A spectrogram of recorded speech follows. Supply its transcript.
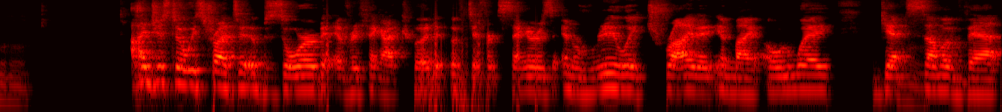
Mhm. I just always tried to absorb everything I could of different singers and really try to, in my own way, get Mm. some of that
